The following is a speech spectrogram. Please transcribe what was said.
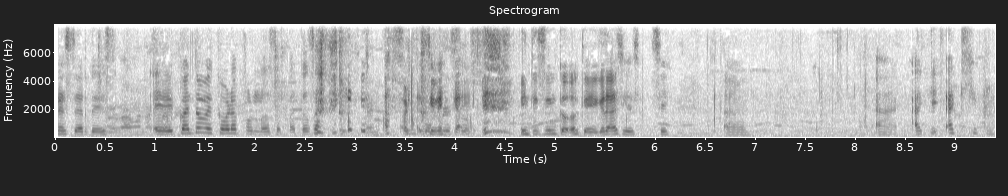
Buenas tardes. Hola, buenas Eh, ¿Cuánto me cobra por los zapatos? Ahora sí me cae. 25, ok, gracias. Sí. Ah, ah, aquí, aquí creo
